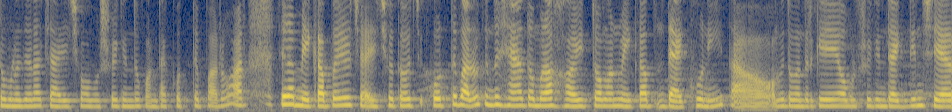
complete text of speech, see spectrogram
তোমরা যারা চাইছো অবশ্যই কিন্তু কন্ট্যাক্ট করতে পারো। আর যারা মেকআপের চাইছো তো করতে পারো, কিন্তু হ্যাঁ তোমরা হয়তো আমার মেকআপ দেখো নি তা আমি তোমাদেরকে অবশ্যই কিন্তু একদিন শেয়ার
